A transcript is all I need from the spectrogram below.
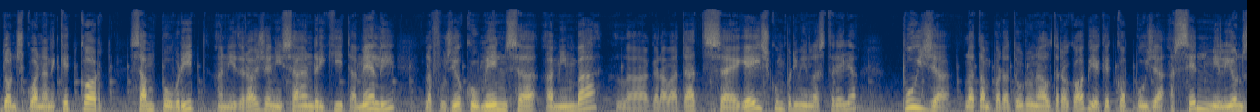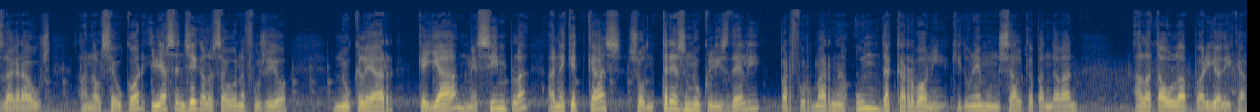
doncs quan en aquest cor s'ha empobrit en hidrogen i s'ha enriquit amb heli, la fusió comença a minvar, la gravetat segueix comprimint l'estrella, puja la temperatura un altre cop i aquest cop puja a 100 milions de graus en el seu cor. I allà s'engega la segona fusió nuclear que hi ha, més simple, en aquest cas són tres nuclis d'heli per formar-ne un de carboni. Aquí donem un salt cap endavant a la taula periòdica.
